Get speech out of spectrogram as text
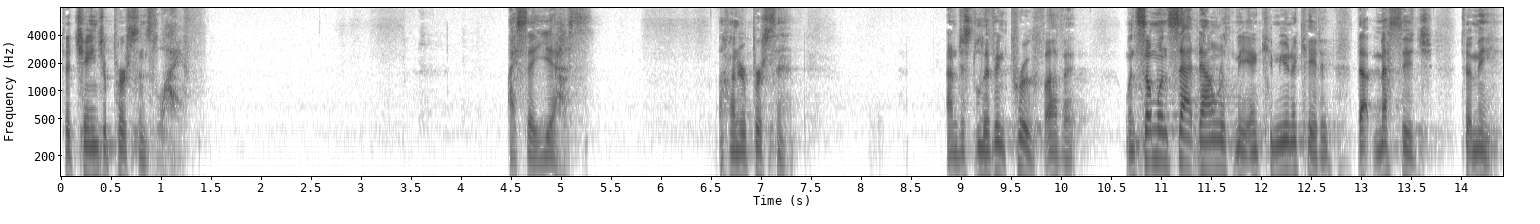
to change a person's life? I say yes, 100%. I'm just living proof of it. When someone sat down with me and communicated that message to me,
